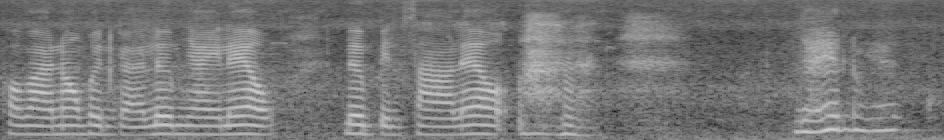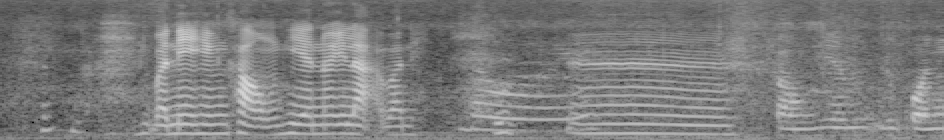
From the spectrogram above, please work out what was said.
เพราะว่าน้องเพิ่นก็เริ่มใหญ่แล้ว เริ่มเป็นสาวแล้ว อย่าเฮ็ดลูกเฮ็ดบัดนี้เห็นเขาโรงเฮียนเนาะอีหละบัดนี้โดยอ่าเก่าเรียนอยู่ปอยังไง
